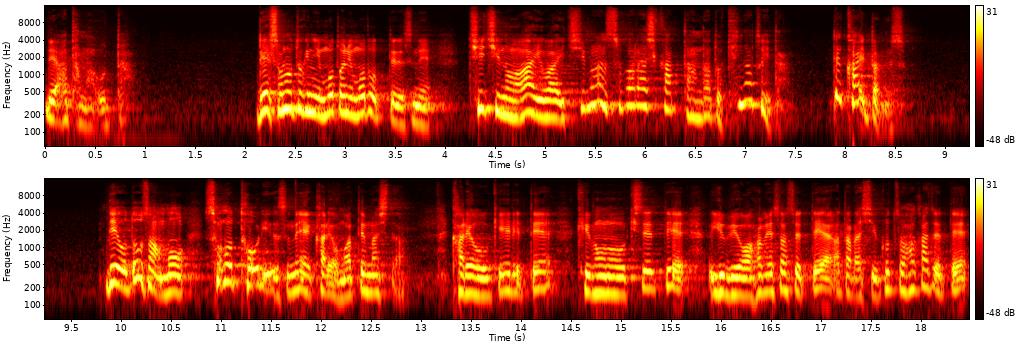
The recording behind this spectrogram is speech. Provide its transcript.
で頭を打った。でその時に元に戻ってですね父の愛は一番素晴らしかったんだと気がついた。で帰ったんです。でお父さんもその通りですね彼を待ってました。彼を受け入れて着物を着せて指輪をはめさせて新しい靴を履かせて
